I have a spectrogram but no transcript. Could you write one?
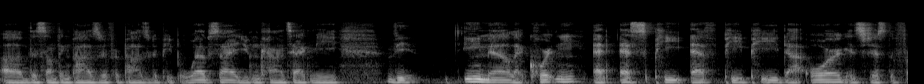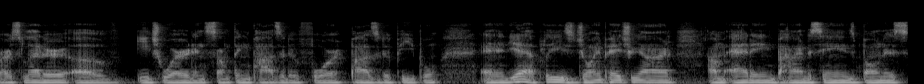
uh, the Something Positive for Positive People website. You can contact me via email at Courtney at spfpp.org. It's just the first letter of each word and something positive for positive people. And yeah, please join Patreon. I'm adding behind the scenes bonus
